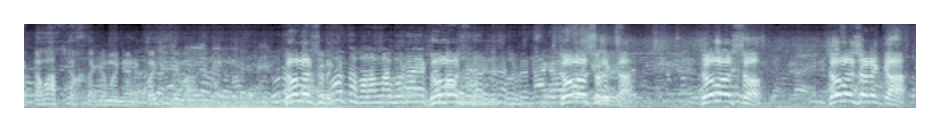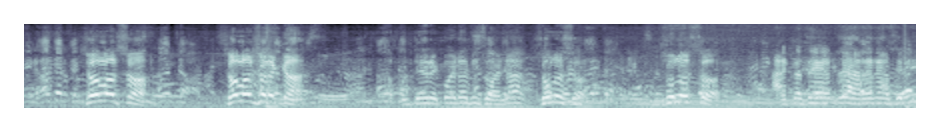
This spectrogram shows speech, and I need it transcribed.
একটা মাছ মাছ থাকে মনে হয় কয় কেজি মাছ? ষোলোশো টাকা ষোলোশো ষোলোশো টাকা ষোলোশো ষোলোশো টাকা ষোলোশো ষোলোশো টাকা আপনার কয়টা দিতে হয় না? ষোলোশো ষোলোশো আরেকটা দেখে হারানে আসেনি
